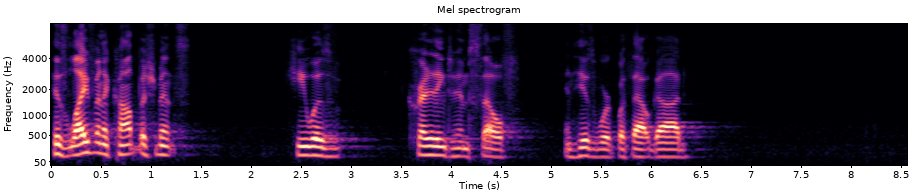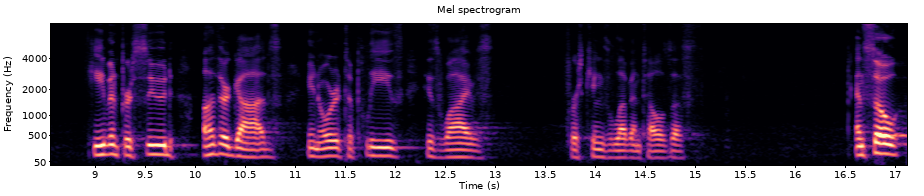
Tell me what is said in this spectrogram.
His life and accomplishments, he was crediting to himself and his work without God. He even pursued other gods in order to please his wives. 1 Kings 11 tells us. And so,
